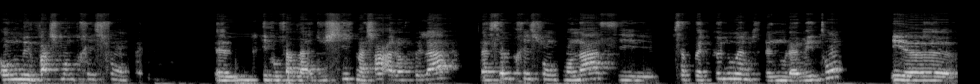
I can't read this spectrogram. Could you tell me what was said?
on nous met vachement de pression, en fait. Euh, il faut faire du chiffre, machin, alors que là, la seule pression qu'on a, c'est ça peut être que nous-mêmes nous la mettons. Et euh,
